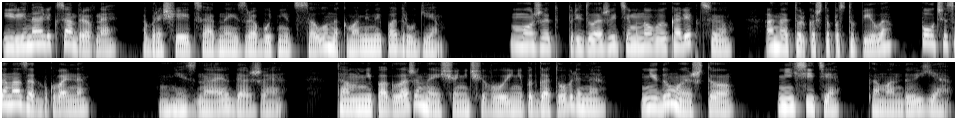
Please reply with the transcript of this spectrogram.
«Ирина Александровна», — обращается одна из работниц салона к маминой подруге. «Может, предложить им новую коллекцию? Она только что поступила. Полчаса назад буквально». «Не знаю даже. Там не поглажено еще ничего и не подготовлено. Не думаю, что...» «Несите», — командую я.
